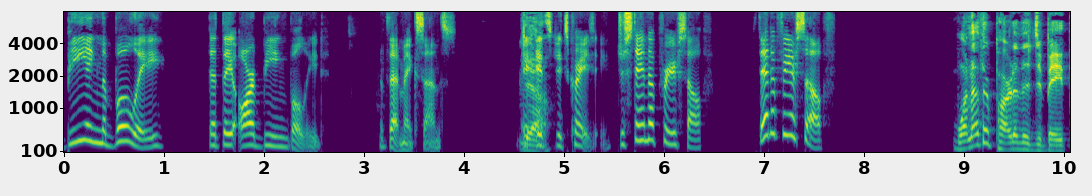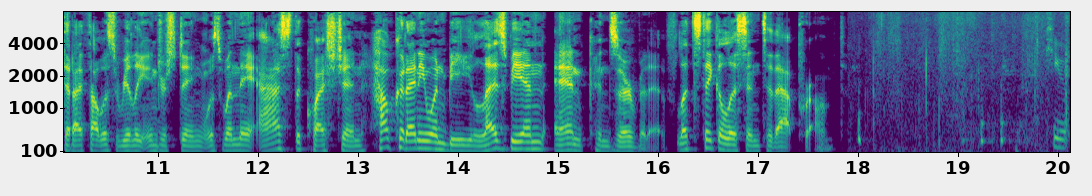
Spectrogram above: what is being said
being the bully that they are being bullied. If that makes sense. Yeah. It's it's crazy. Just stand up for yourself. Stand up for yourself. One other part of the debate that I thought was really interesting was when they asked the question, how could anyone be lesbian and conservative? Let's take a listen to that prompt. Cute.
